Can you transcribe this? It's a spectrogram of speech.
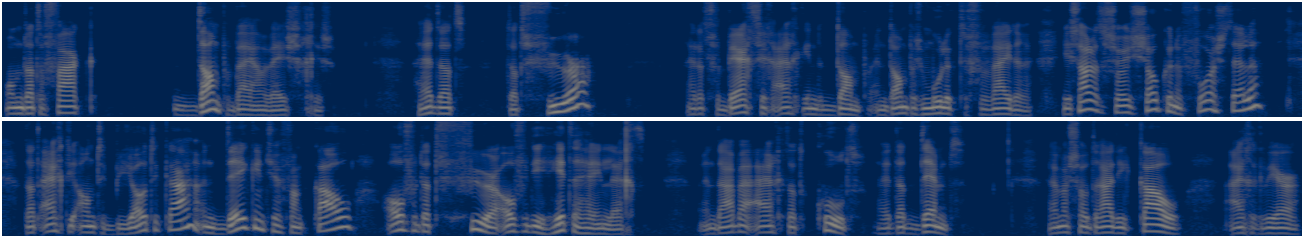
omdat er vaak damp bij aanwezig is. dat, dat vuur, dat verbergt zich eigenlijk in de damp. En damp is moeilijk te verwijderen. Je zou dat sowieso kunnen voorstellen dat eigenlijk die antibiotica een dekentje van kou over dat vuur, over die hitte heen legt. En daarbij eigenlijk dat koelt, dat dempt. maar zodra die kou eigenlijk weer,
